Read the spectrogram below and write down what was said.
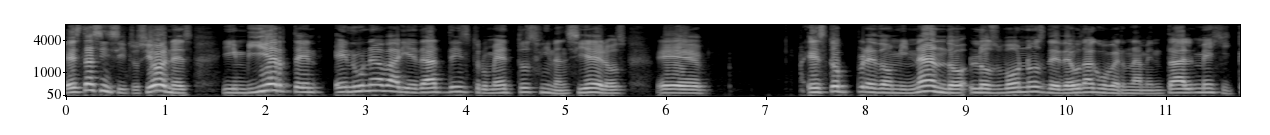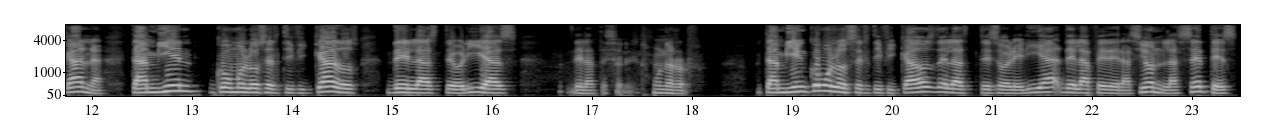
Estas instituciones invierten en una variedad de instrumentos financieros eh, esto predominando los bonos de deuda gubernamental mexicana, también como los certificados de las teorías de la tesorería. Un error. También como los certificados de la tesorería de la federación, las CETES,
